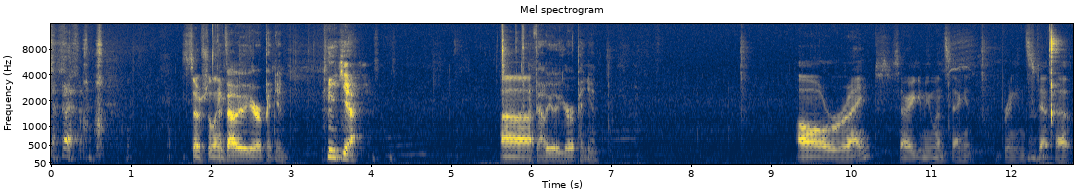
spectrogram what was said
Social I value your opinion. yeah, Uh, I value your opinion. all right. Sorry, give me one second. Bringing stuff up.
